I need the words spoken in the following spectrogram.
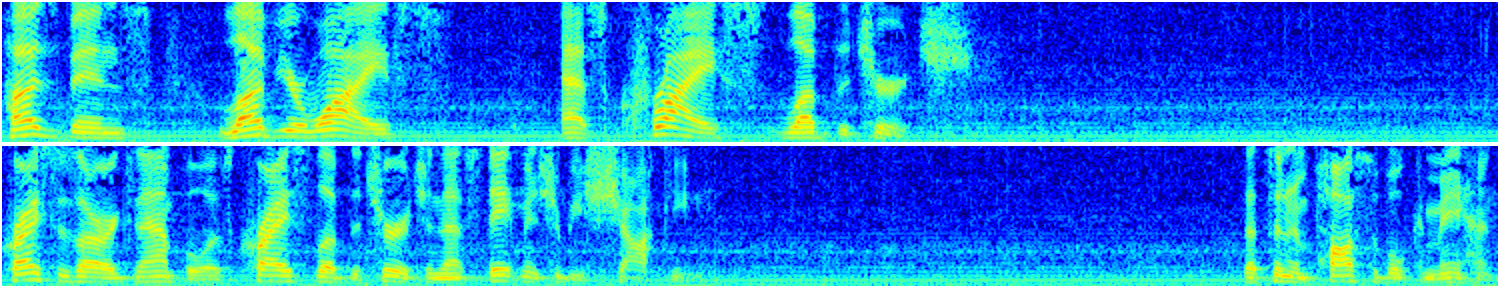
Husbands, love your wives as Christ loved the church. Christ is our example, as Christ loved the church, and that statement should be shocking. That's an impossible command,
